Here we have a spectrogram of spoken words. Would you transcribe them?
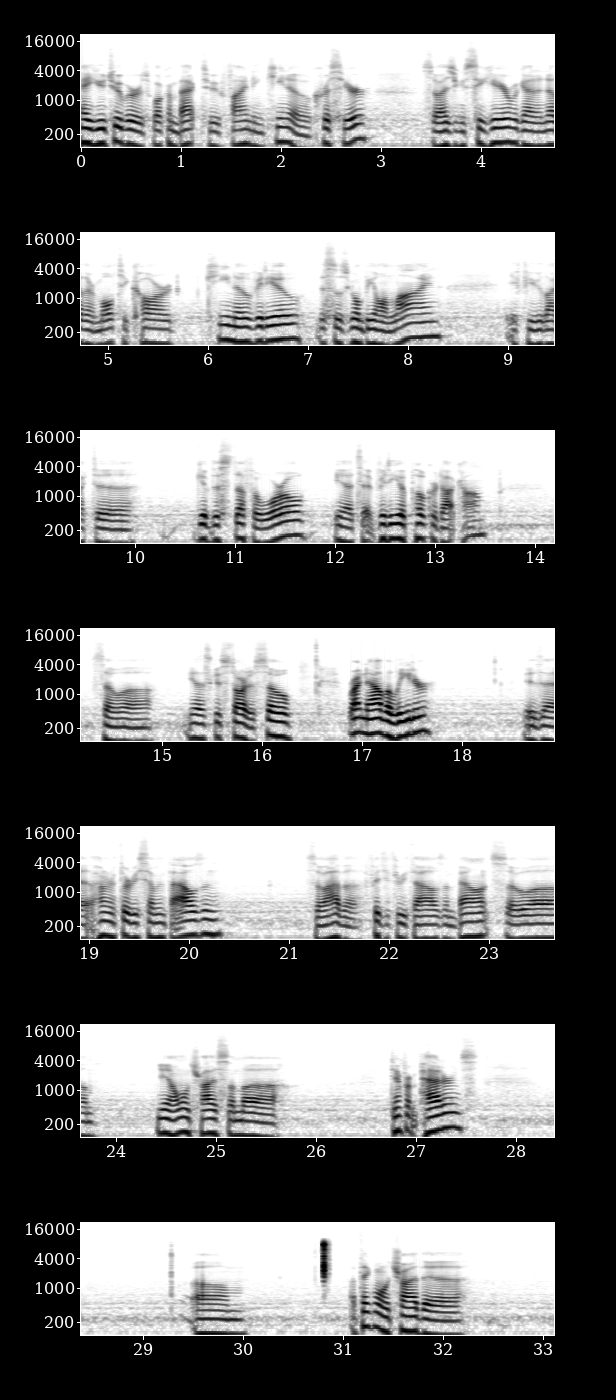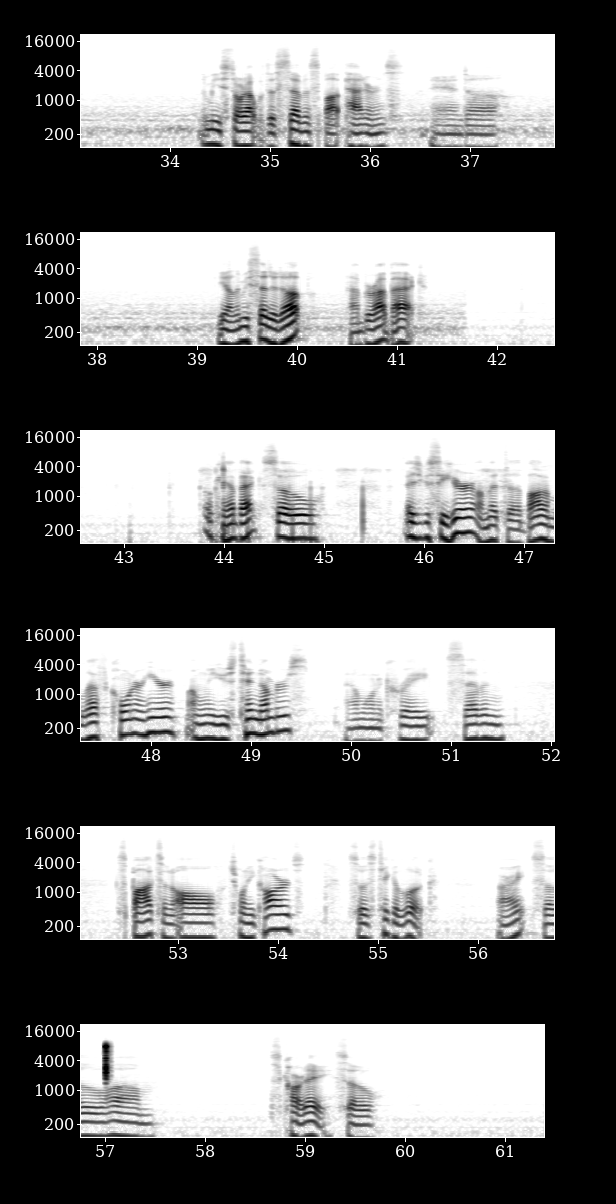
Hey YouTubers, welcome back to Finding Keno. Chris here. So as you can see here, we got another multi-card Keno video. This is going to be online. If you like to give this stuff a whirl, yeah, it's at videopoker.com. So uh, yeah, let's get started. So right now the leader is at 137,000. So I have a 53,000 balance. So um, yeah, I want to try some uh, different patterns. Um, I think I'm going to try the, let me start out with the seven spot patterns and uh, yeah, let me set it up. I'll be right back. Okay, I'm back. So as you can see here, I'm at the bottom left corner here. I'm going to use 10 numbers and I'm going to create seven spots in all 20 cards. So let's take a look. All right, so um, it's card A. So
